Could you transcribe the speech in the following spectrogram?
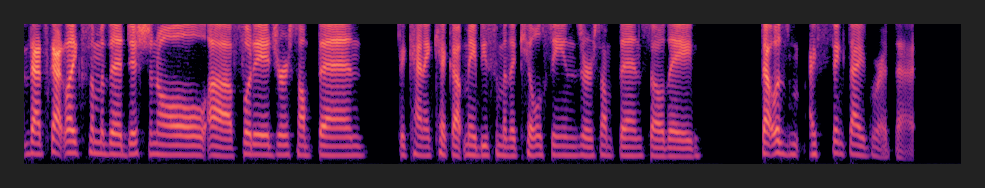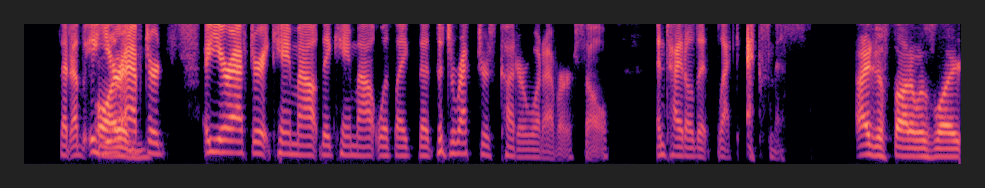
that's got like some of the additional uh footage or something to kind of kick up maybe some of the kill scenes or something. So they that was I think I read that that a, oh, year after a year after it came out, they came out with like the the director's cut or whatever. So entitled it Black Xmas. I just thought it was like,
